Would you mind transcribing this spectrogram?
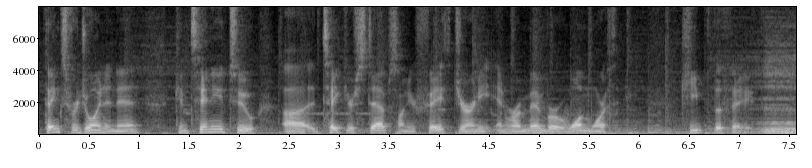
Thanks for joining in. Continue to uh, take your steps on your faith journey and remember one more thing keep the faith.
